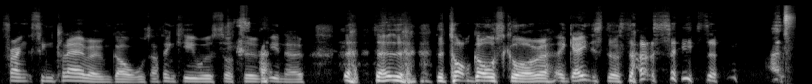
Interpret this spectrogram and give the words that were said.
Frank Sinclair own goals. I think he was sort of, you know, the, the, the top goal scorer against us that season. And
